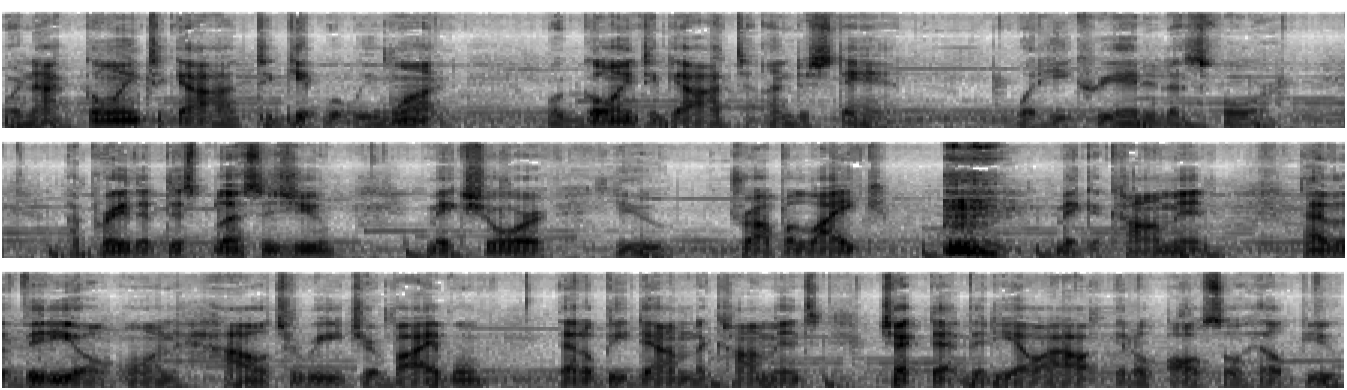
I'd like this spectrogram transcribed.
We're not going to God to get what we want. We're going to God to understand what he created us for. I pray that this blesses you. Make sure you drop a like, make a comment. I have a video on how to read your Bible. That'll be down in the comments. Check that video out. It'll also help you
